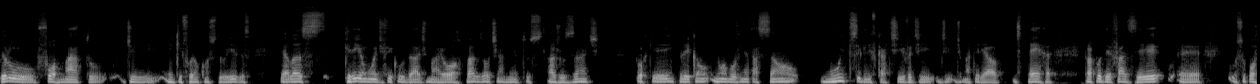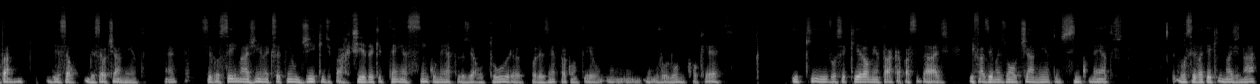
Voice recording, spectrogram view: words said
pelo formato de, em que foram construídas, elas criam uma dificuldade maior para os alteamentos ajusantes, porque implicam numa movimentação muito significativa de, de, de material de terra para poder fazer é, o suportamento desse, desse alteamento. Né? Se você imagina que você tem um dique de partida que tenha 5 metros de altura, por exemplo, para conter um, um, volume qualquer, e que você queira aumentar a capacidade e fazer mais um alteamento de 5 metros, você vai ter que imaginar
